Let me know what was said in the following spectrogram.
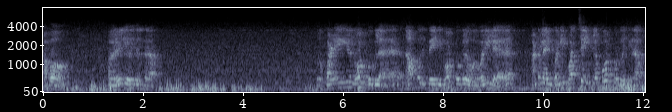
அப்போ அவர் எழுதி வைத்திருக்கிறார். ஒரு பழைய நோட் புக்ல நாற்பது பேஜ் நோட் புக்ல ஒரு வரியில அண்டர்லைன் பண்ணி பச்சை இங்கில போட்டு போட்டு வச்சுக்கிறாங்க.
